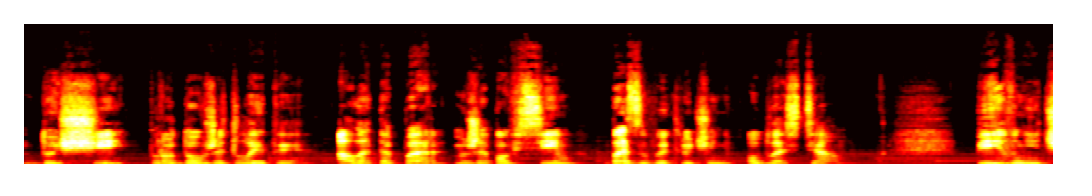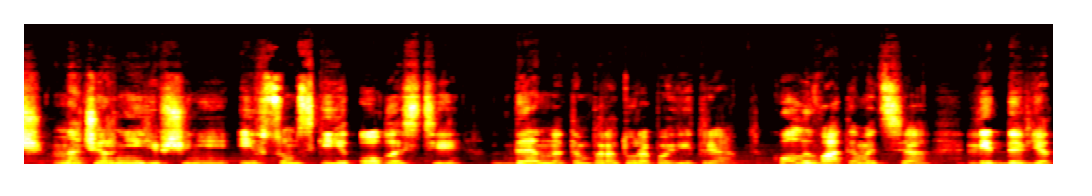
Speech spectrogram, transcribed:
дощі продовжать лити, але тепер вже по всім без виключень областям. Північ на Чернігівщині і в Сумській області денна температура повітря коливатиметься від 9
